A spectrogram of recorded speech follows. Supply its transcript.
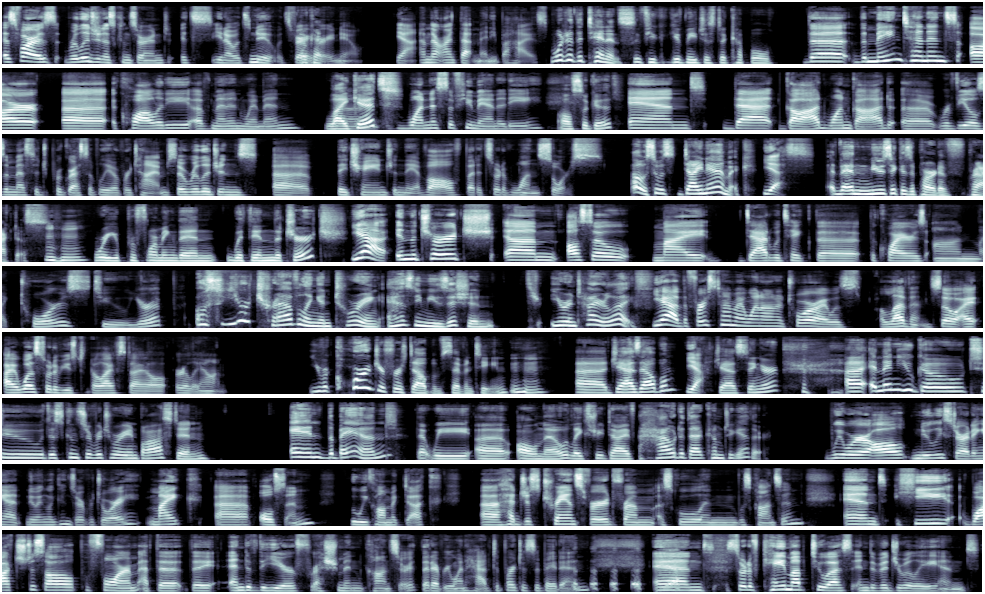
as far as religion is concerned, it's, you know, it's new. It's very, Okay. very new. Yeah. And there aren't that many Baha'is. What are the tenets? If you could give me just a couple. The the main tenets are uh, equality of men and women, Like um, it? oneness of humanity, Also good. and that God, one God, uh, reveals a message progressively over time. So religions uh, they change and they evolve, but it's sort of one source. Oh, so it's dynamic. Yes. And then music is a part of practice. Mm-hmm. Were you performing then within the church? Yeah, in the church. Um, also, my dad would take the the choirs on like tours to Europe. Oh, so you're traveling and touring as a musician th- your entire life. Yeah, the first time I went on a tour, I was 11. So I, I was sort of used to the lifestyle early on. You record your first album, 17, Mm-hmm. Uh, jazz album. Yeah. Jazz singer. uh, and then you go to this conservatory in Boston And the band that we uh, all know, Lake Street Dive, how did that come together? We were all newly starting at New England Conservatory. Mike uh, Olson, who we call McDuck, uh, had just transferred from a school in Wisconsin, and he watched us all perform at the the end of the year freshman concert that everyone had to participate in, and sort of came up to us individually and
